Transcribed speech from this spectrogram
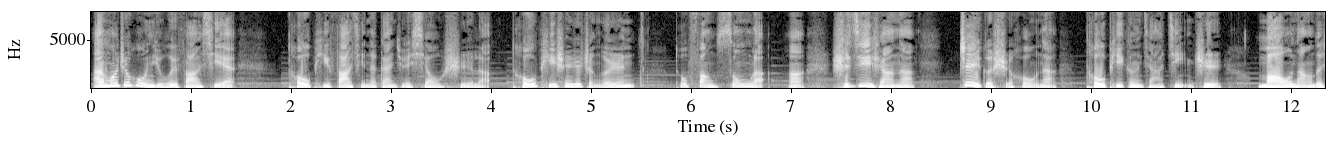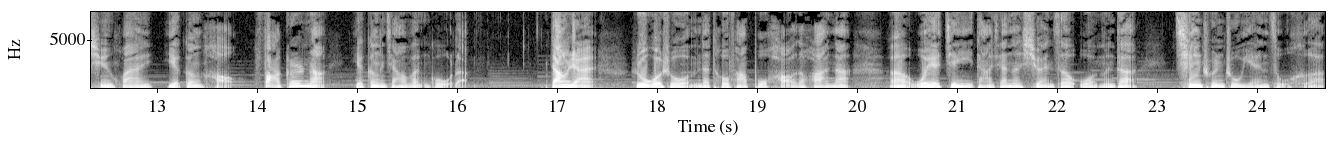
按摩之后，你就会发现头皮发紧的感觉消失了，头皮甚至整个人都放松了啊！实际上呢，这个时候呢，头皮更加紧致，毛囊的循环也更好，发根儿呢也更加稳固了。当然，如果说我们的头发不好的话呢，呃，我也建议大家呢选择我们的青春驻颜组合。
